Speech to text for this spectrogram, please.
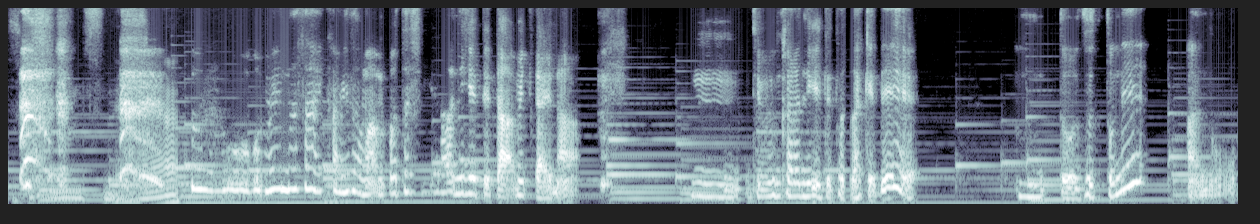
そうですね。ごめんなさい神様私が逃げてたみたいな、うん、自分から逃げてただけで、うん、とずっとねあの、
